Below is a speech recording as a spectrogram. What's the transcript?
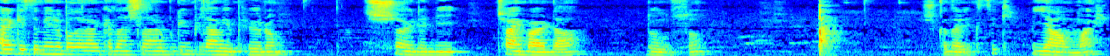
Herkese merhabalar arkadaşlar. Bugün pilav yapıyorum. Şöyle bir çay bardağı dolusu. Şu kadar eksik. Bir yağım var.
